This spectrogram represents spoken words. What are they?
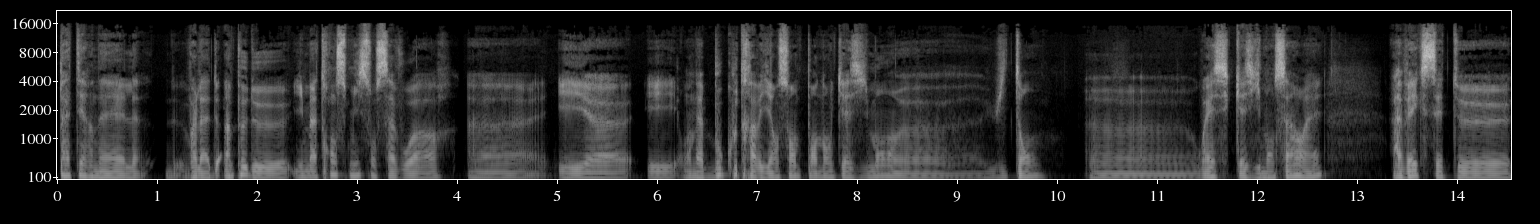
paternelle. Voilà, un peu de. Il m'a transmis son savoir. et, et, on a beaucoup travaillé ensemble pendant quasiment huit ans. ouais, c'est quasiment ça, ouais avec cette, euh,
